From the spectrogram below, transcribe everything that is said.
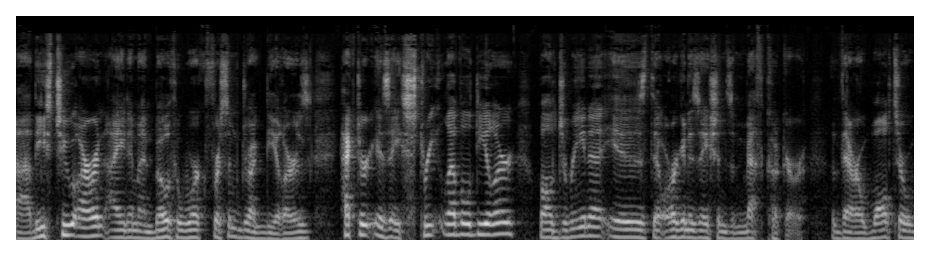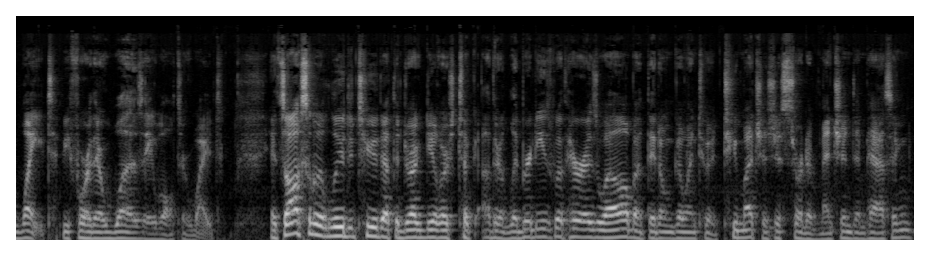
Uh, these two are an item and both work for some drug dealers. Hector is a street level dealer, while Darina is the organization's meth cooker. They're Walter White before there was a Walter White. It's also alluded to that the drug dealers took other liberties with her as well, but they don't go into it too much. It's just sort of mentioned in passing.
